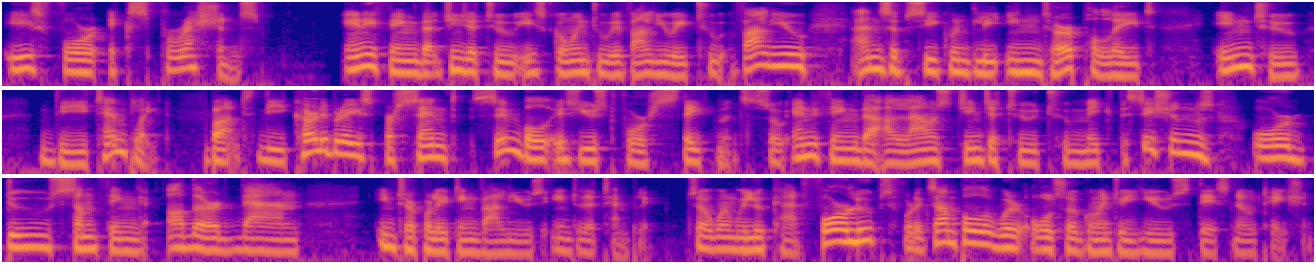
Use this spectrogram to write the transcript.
is for expressions. Anything that Jinja 2 is going to evaluate to a value and subsequently interpolate into the template. But the curly brace percent symbol is used for statements. So anything that allows Jinja 2 to make decisions or do something other than interpolating values into the template. So when we look at for loops, for example, we're also going to use this notation.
